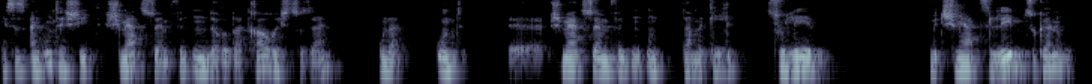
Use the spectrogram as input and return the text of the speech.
es ist ein Unterschied, Schmerz zu empfinden darüber traurig zu sein und, und äh, Schmerz zu empfinden und damit le zu leben. Mit Schmerz leben zu können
